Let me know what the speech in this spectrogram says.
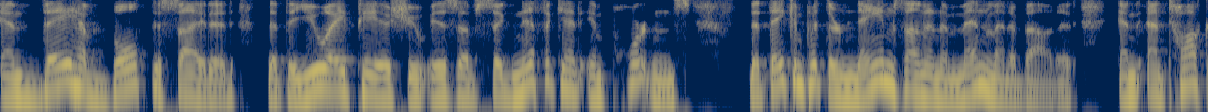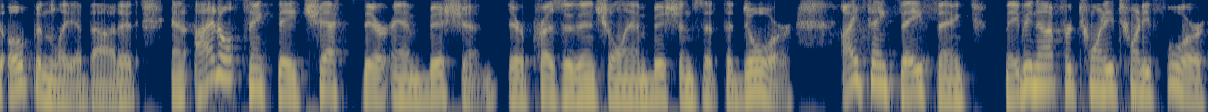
And they have both decided that the UAP issue is of significant importance that they can put their names on an amendment about it and, and talk openly about it. And I don't think they checked their ambition, their presidential ambitions at the door. I think they think, maybe not for 2024,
